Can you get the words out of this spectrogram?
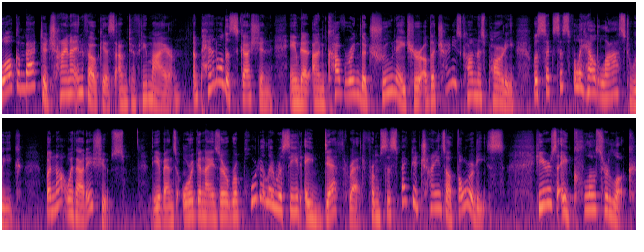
Welcome back to China in Focus. I'm Tiffany Meyer. A panel discussion aimed at uncovering the true nature of the Chinese Communist Party was successfully held last week, but not without issues. The event's organizer reportedly received a death threat from suspected Chinese authorities. Here's a closer look.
